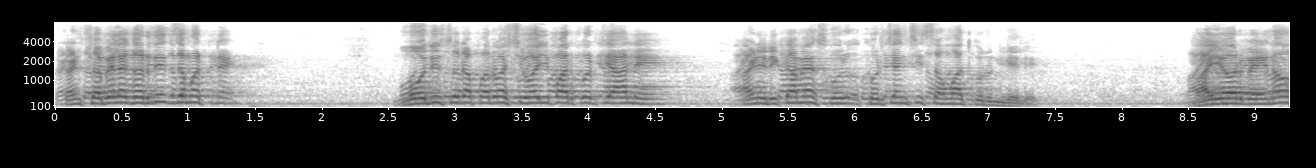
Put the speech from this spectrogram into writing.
कारण सभेला गर्दीच जमत नाही. मोदी सुद्धा परवा शिवाजी पार्क वरती आणि रिकाम्या खुर्च्यांशी संवाद करून गेले. भाई और बहनो,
